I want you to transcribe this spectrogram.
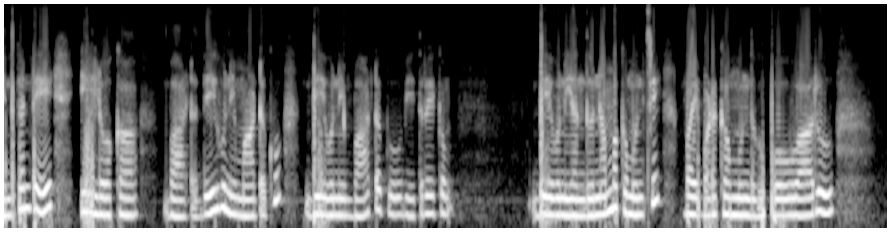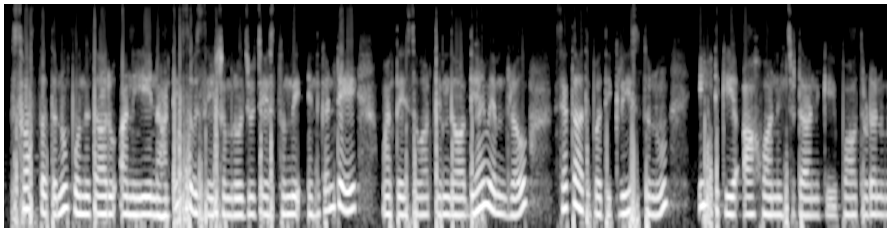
ఎందుకంటే ఈ లోక బాట దేవుని మాటకు దేవుని బాటకు వ్యతిరేకం. దేవుని యందు నమ్మకముంచి భయపడక ముందుకు పోవారు స్వస్థతను పొందుతారు అని ఈనాటి సువిశేషం రోజు చేస్తుంది. ఎందుకంటే మన వార్త ఎనిమిదో అధ్యాయం ఎనిమిదిలో శతాధిపతి క్రీస్తును ఇంటికి ఆహ్వానించటానికి పాత్రుడను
